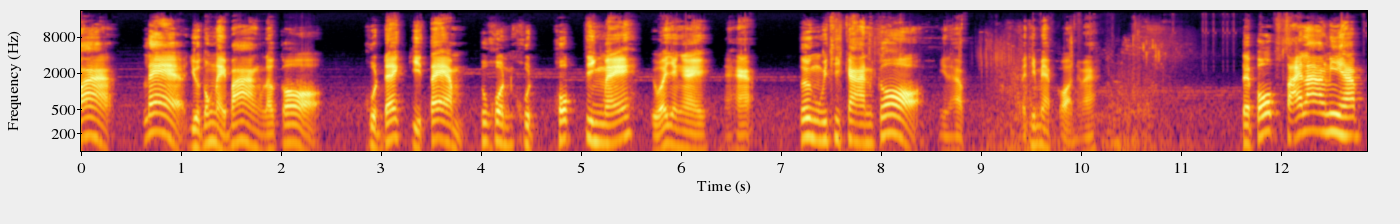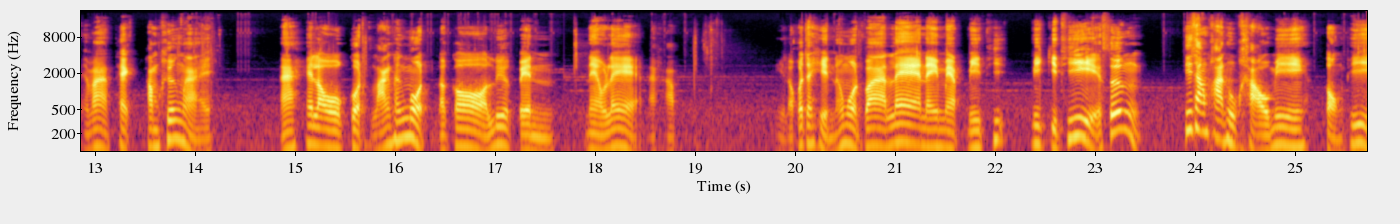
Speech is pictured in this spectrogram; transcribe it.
ว่าแร่อยู่ตรงไหนบ้าง แล้วก็ขุดได้กี่แต้ม ทุกคนขุด บจริงไหมหรือว่ายังไงนะฮะซึ่งวิธีการก็นี่นะครับไปที่แมปก่อนใช่ไหมเสร็จปุ๊บซ้ายล่างนี่ครับเห็นไหมแท็กทำเครื่องหมายนะให้เรากดล้างทั้งหมด แล้วก็เลือกเป็นแนวแร่นะครับนี่เราก็จะเห็นทั้งหมดว่าแร่ในแมปมีที่มีกี่ที่ ซึ่งที่ทางผ่านหุบเขามี2ที่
